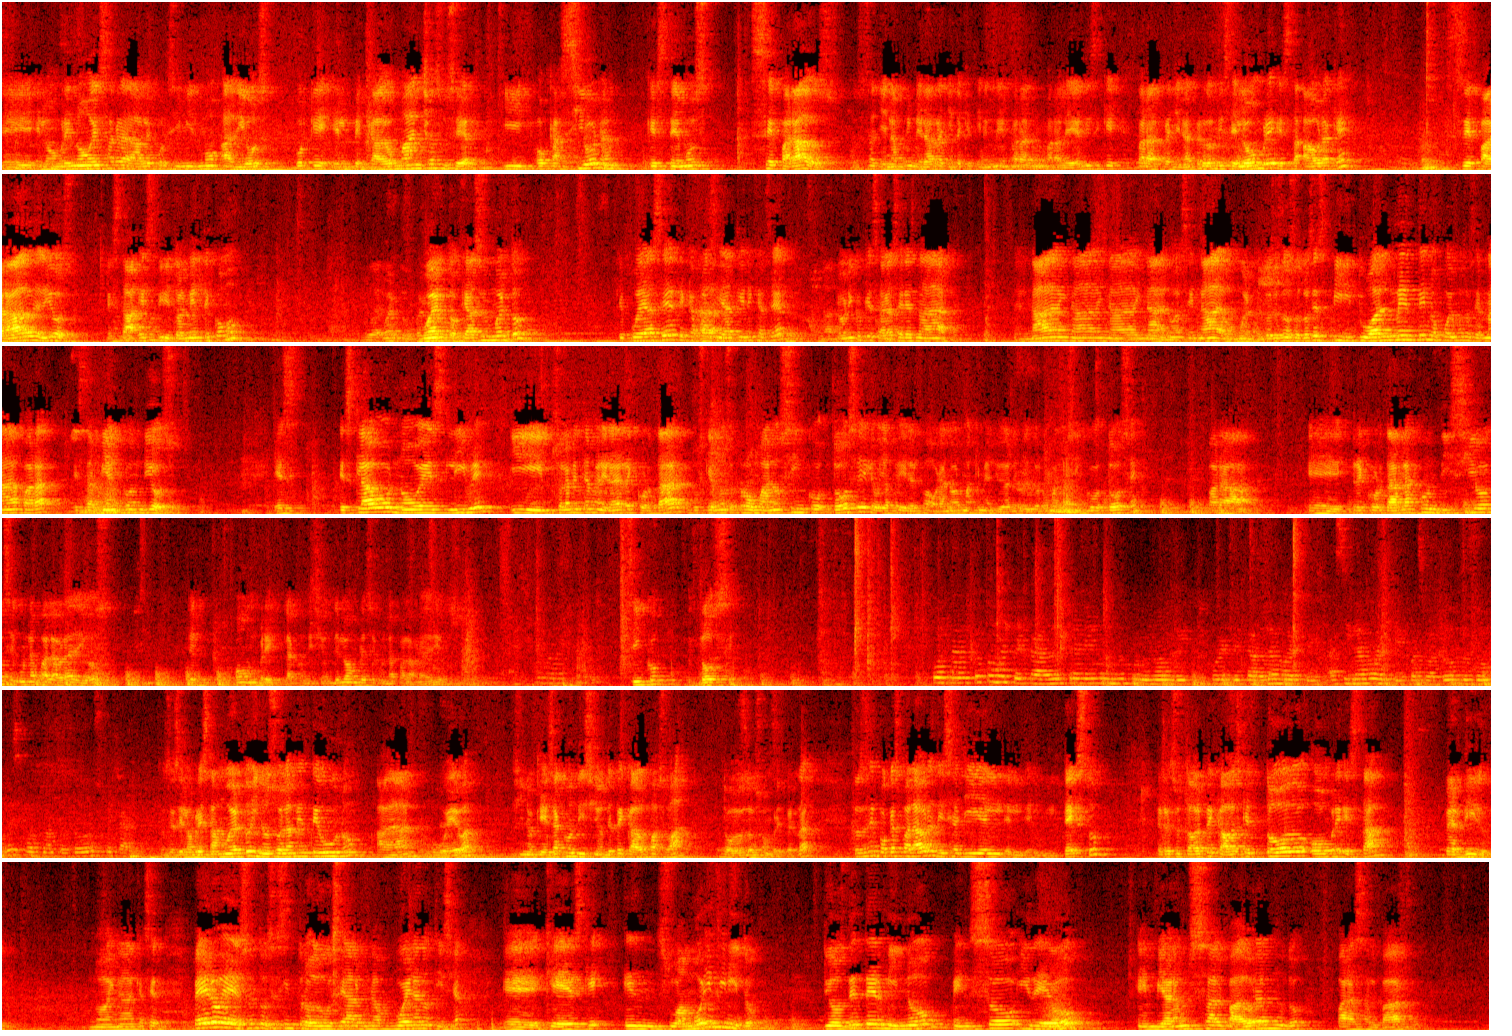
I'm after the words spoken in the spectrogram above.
Eh, el hombre no es agradable por sí mismo a Dios porque el pecado mancha su ser y ocasiona que estemos separados. Entonces allí en la primera rayita que tienen para, para leer dice que, para rellenar, perdón, dice el hombre está ahora qué? Separado de Dios. Está espiritualmente como? Muerto. Muerto. ¿Qué hace un muerto? ¿Qué puede hacer? ¿Qué capacidad tiene que hacer? Lo único que sabe hacer es nadar. Nada y nada y nada y nada. No hace nada un muerto. Entonces nosotros espiritualmente no podemos hacer nada para estar bien con Dios. Es esclavo, no es libre. Y solamente a manera de recordar, busquemos Romanos 5.12. Le voy a pedir el favor a Norma que me ayude leyendo Romanos 5.12 para eh, recordar la condición según la palabra de Dios del hombre, la condición del hombre según la palabra de Dios. 5, 12. Por tanto, como el pecado entró en el mundo por un hombre y por el pecado la muerte, así la muerte pasó a todos los hombres por cuanto todos pecaron. Entonces el hombre está muerto y no solamente uno, Adán o Eva, sino que esa condición de pecado pasó a todos los hombres, ¿verdad? Entonces, en pocas palabras, dice allí el, texto, el resultado del pecado es que todo hombre está perdido. No hay nada que hacer. Pero eso entonces introduce alguna buena noticia, eh, que es que en su amor infinito, Dios determinó, pensó, ideó enviar a un Salvador al mundo para salvar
